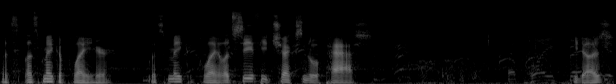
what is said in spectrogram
Let's let's make a play here. Let's make a play. Let's see if he checks into a pass. He does.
